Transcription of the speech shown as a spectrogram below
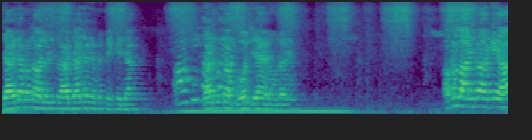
ਜਾ ਕੇ ਤੇ ਆਪਣਾ ਲਾਜ ਹੋ ਜੀ ਜਾ ਜਾ ਕੇ ਆਪਣੇ ਪੇਕੇ ਜਾ। ਕੱਢ ਦਿੱਤਾ ਬਹੁਤ ਜਿਆ ਹੈ ਉਹਨਾਂ ਨੇ ਆਪਣਾ ਲਾਜ ਕਰਾ ਕੇ ਆ।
